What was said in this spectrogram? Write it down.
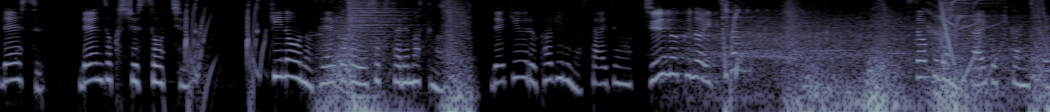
レース連続出走中。機能の低下が予測されますができうる限りの最善を。注目の一番速度の最適化に成功。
